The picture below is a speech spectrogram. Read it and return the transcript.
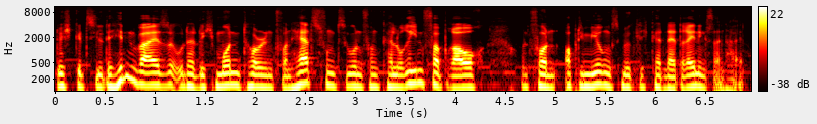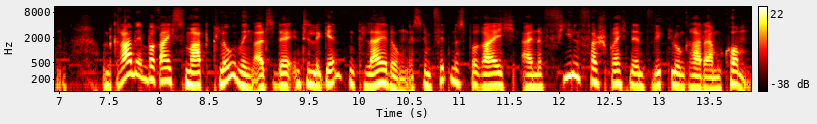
durch gezielte Hinweise oder durch Monitoring von Herzfunktionen, von Kalorienverbrauch und von Optimierungsmöglichkeiten der Trainingseinheiten. Und gerade im Bereich Smart Clothing, also der intelligenten Kleidung, ist im Fitnessbereich eine vielversprechende Entwicklung gerade am Kommen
